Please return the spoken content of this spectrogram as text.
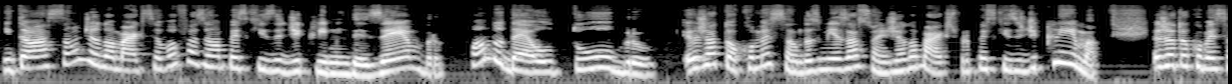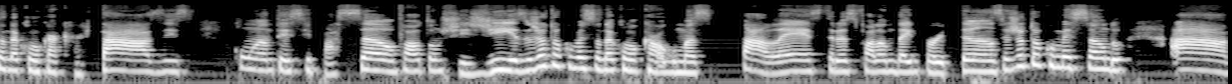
Então, a ação de endomarketing, se eu vou fazer uma pesquisa de clima em dezembro, quando der outubro, eu já estou começando as minhas ações de endomarketing para pesquisa de clima. Eu já estou começando a colocar cartazes com antecipação, faltam X dias. Eu já estou começando a colocar algumas palestras falando da importância, já estou começando a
